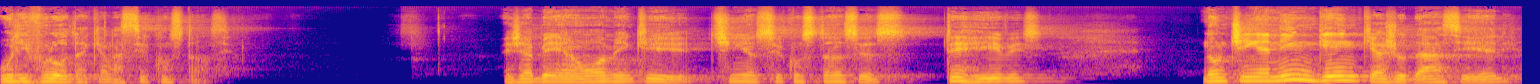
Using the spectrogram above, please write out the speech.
o livrou daquela circunstância. Veja bem, era um homem que tinha circunstâncias terríveis, não tinha ninguém que ajudasse ele.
